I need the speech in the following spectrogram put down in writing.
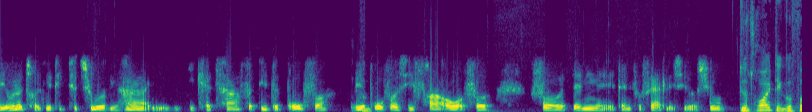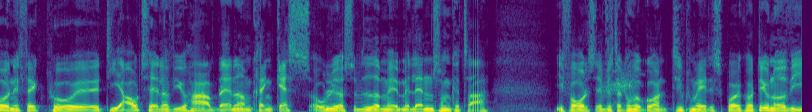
det undertrykkende diktatur, vi har i, i Katar, fordi der er brug for. Vi har brug for at sige fra over for, for den, øh, den forfærdelige situation. Du tror ikke, det kunne få en effekt på øh, de aftaler, vi jo har, blandt andet omkring gas, olie osv. Med, med lande som Katar, i forhold til, hvis der kommer går en diplomatisk boykot? Det er jo noget, vi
